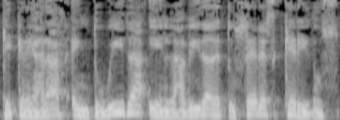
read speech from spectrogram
que crearás en tu vida y en la vida de tus seres queridos.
